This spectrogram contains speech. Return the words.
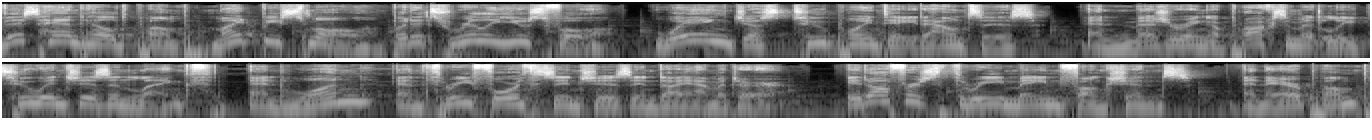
This handheld pump might be small, but it's really useful, weighing just 2.8 ounces and measuring approximately 2 inches in length and 1 and 3 fourths inches in diameter. It offers three main functions, an air pump,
